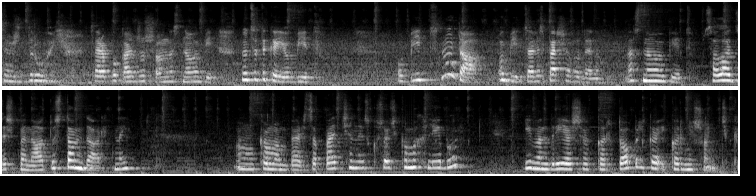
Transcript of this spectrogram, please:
Це ж другий. Зараз покажу, що в нас на обід. Ну, це такий обід. Обід, ну так, обід. Зараз перша година. У нас на обід. Салат зі шпинату, стандартний. Камамбер запечений з кусочками хлібу. І в Андрія ще картопелька і корнішончики.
